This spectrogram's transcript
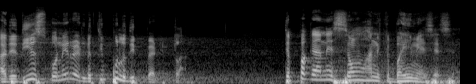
అది తీసుకొని రెండు తిప్పులు తిప్పాడు ఇట్లా. తిప్పగానే సింహానికి భయం వేసేసింది.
